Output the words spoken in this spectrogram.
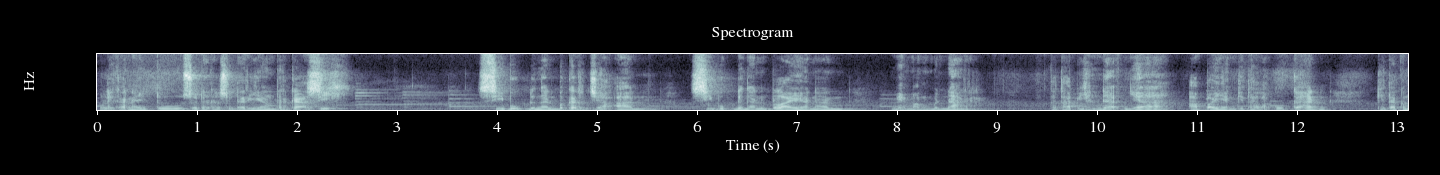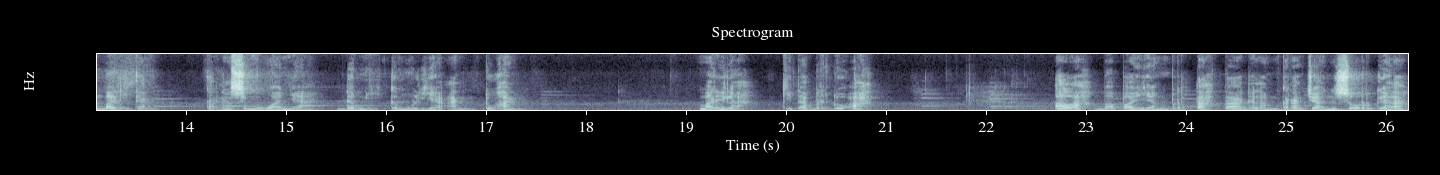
Oleh karena itu, saudara-saudari yang terkasih, sibuk dengan pekerjaan, sibuk dengan pelayanan memang benar, tetapi hendaknya apa yang kita lakukan kita kembalikan karena semuanya demi kemuliaan Tuhan. Marilah kita berdoa Allah Bapa yang bertahta dalam kerajaan surga,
